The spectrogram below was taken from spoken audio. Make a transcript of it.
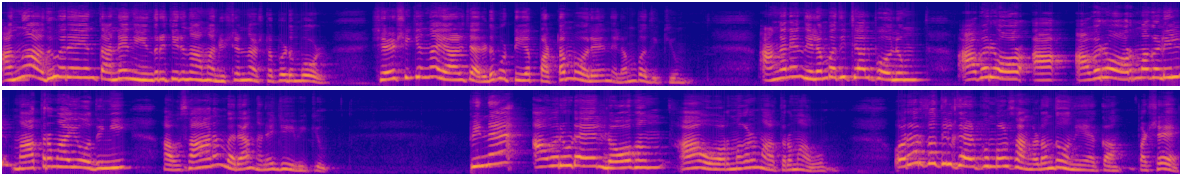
അന്ന് അതുവരെയും തന്നെ നിയന്ത്രിച്ചിരുന്ന ആ മനുഷ്യൻ നഷ്ടപ്പെടുമ്പോൾ ശേഷിക്കുന്നയാൾ ചരട് പൊട്ടിയ പട്ടം പോലെ നിലം പതിക്കും. അങ്ങനെ നിലം പതിച്ചാൽ പോലും അവരോ അവരോർമ്മകളിൽ മാത്രമായി ഒതുങ്ങി അവസാനം വരെ അങ്ങനെ ജീവിക്കും. പിന്നെ അവരുടെ ലോകം ആ ഓർമ്മകൾ മാത്രമാവും. ഒരർത്ഥത്തിൽ കേൾക്കുമ്പോൾ സങ്കടം തോന്നിയേക്കാം. പക്ഷേ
